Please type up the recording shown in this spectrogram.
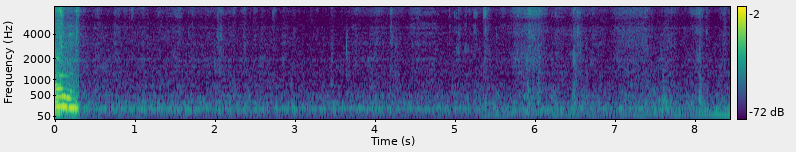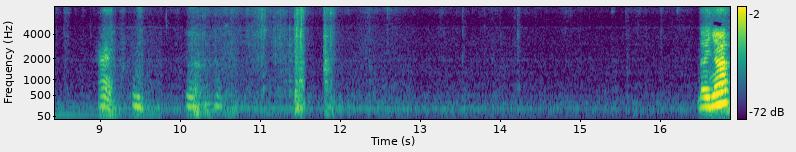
Đây này Đây nhá.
